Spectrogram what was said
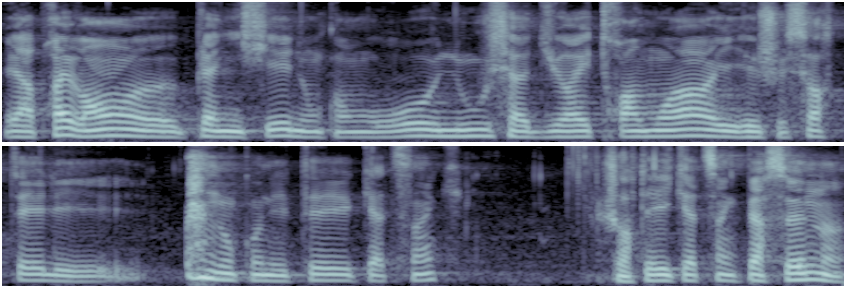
Et après, vraiment euh, planifier. Donc en gros, nous, ça a duré trois mois et je sortais les. Donc on était 4-5. Je sortais les 4-5 personnes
